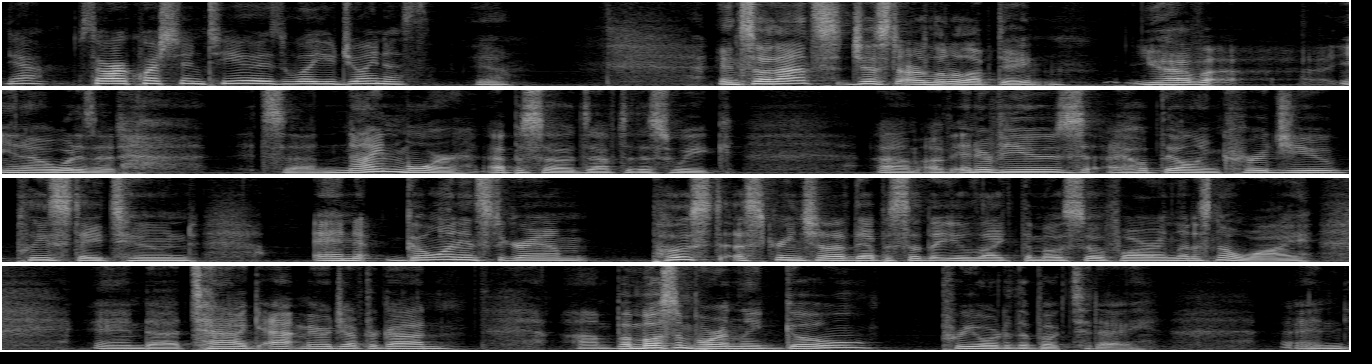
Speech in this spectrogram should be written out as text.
Yeah. So our question to you is, will you join us? Yeah. And so that's just our little update. You have, uh, you know, what is it? It's uh, nine more episodes after this week um, of interviews. I hope they all encourage you. Please stay tuned and go on Instagram, post a screenshot of the episode that you liked the most so far, and let us know why. And uh, tag at Marriage After God. Um, but most importantly, go pre order the book today. And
